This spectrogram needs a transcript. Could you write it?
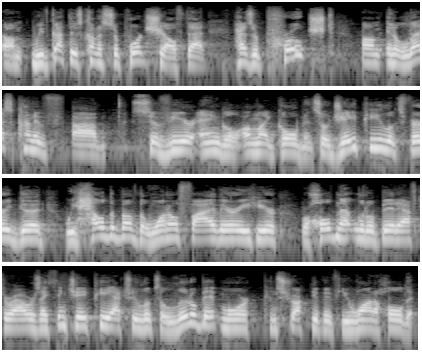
Um, we've got this kind of support shelf that has approached um, in a less kind of um, severe angle, unlike Goldman. So JP looks very good. We held above the 105 area here. We're holding that little bit after hours. I think JP actually looks a little bit more constructive if you want to hold it.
